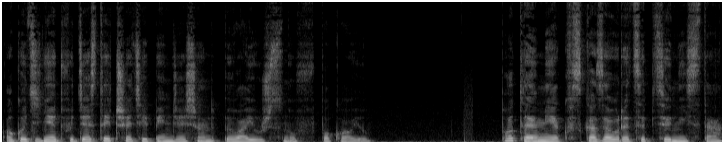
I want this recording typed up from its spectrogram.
O godzinie 23.50 była już znów w pokoju. Potem, jak wskazał recepcjonista,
